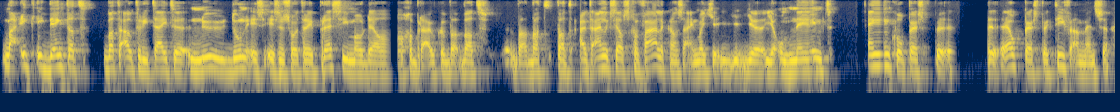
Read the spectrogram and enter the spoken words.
maar ik, ik denk dat wat de autoriteiten nu doen, is, is een soort repressiemodel gebruiken. Wat, wat, wat, wat uiteindelijk zelfs gevaarlijk kan zijn. Want je, je, je ontneemt enkel pers, elk perspectief aan mensen.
